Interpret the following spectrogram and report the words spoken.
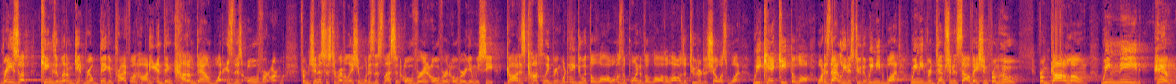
raise up kings and let them get real big and prideful and haughty and then cut them down? What is this over? From Genesis to Revelation, what is this lesson over and over and over again? We see God is constantly bringing, what did he do with the law? What was the point of the law? The law was a tutor to show us what? We can't keep the law. What does that lead us to? That we need what? We need redemption and salvation from who? From God alone. We need Him.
